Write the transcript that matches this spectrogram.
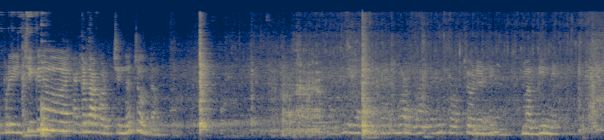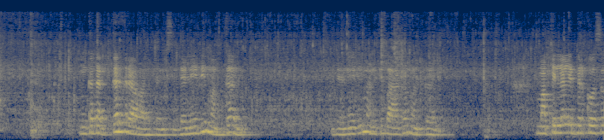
ఇప్పుడు ఈ చికెన్ ఎక్కడ దాకా వచ్చిందో చూద్దాం. చూడండి మగ్గింది. ఇంకా దగ్గరకు రావాలి ఫ్రెండ్స్ ఇది అనేది మగ్గాలి. ఇది అనేది మనకి బాగా మగ్గాలి. మా పిల్లలు ఇద్దరి కోసం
